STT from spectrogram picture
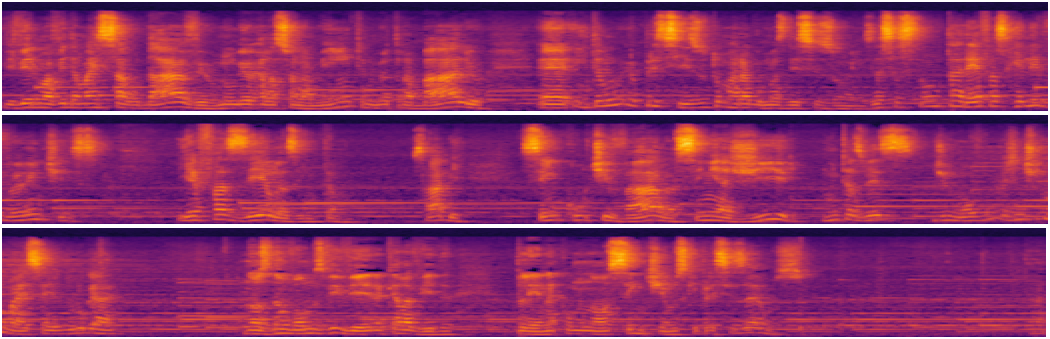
viver uma vida mais saudável no meu relacionamento, no meu trabalho, é, então eu preciso tomar algumas decisões. Essas são tarefas relevantes e é fazê-las então, sabe? Sem cultivá-la, sem agir, muitas vezes, de novo, a gente não vai sair do lugar. Nós não vamos viver aquela vida plena como nós sentimos que precisamos. Tá?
